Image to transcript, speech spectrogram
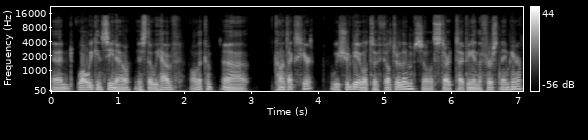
and what we can see now is that we have all the uh, contacts here we should be able to filter them. So let's start typing in the first name here.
